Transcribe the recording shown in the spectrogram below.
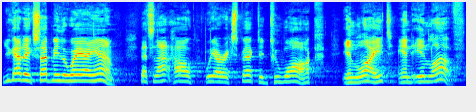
You got to accept me the way I am. That's not how we are expected to walk in light and in love.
